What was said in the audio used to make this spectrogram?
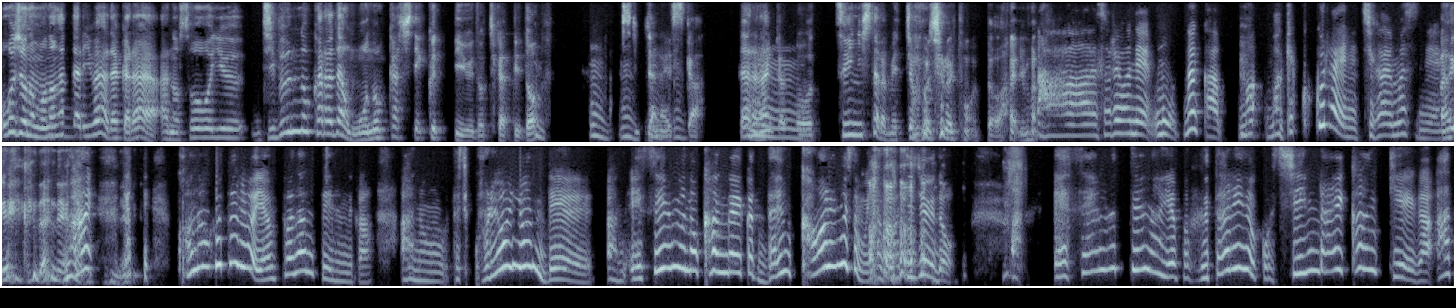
王女の物語は、だから、あの、そういう自分の体を物化していくっていう、どっちかっていうと、うん、じゃないですか。だからなんかこう、ついにしたらめっちゃ面白いと思ったわ、今。ああ、それはね、もうなんか、ま、負けっこくらいに違いますね。負けっこだね。はい。だって、この二人はやっぱなんていうのか、あの、私これを読んで、あの、SM の考え方だいぶ変わりましたもん、180度。あ、SM っていうのはやっぱ二人のこう信頼関係があっ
